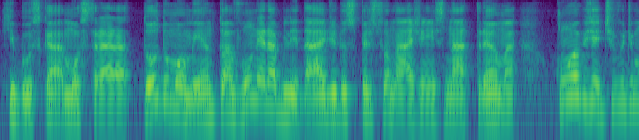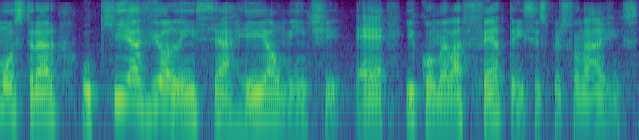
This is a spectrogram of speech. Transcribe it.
que busca mostrar a todo momento a vulnerabilidade dos personagens na trama, com o objetivo de mostrar o que a violência realmente é e como ela afeta esses personagens.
